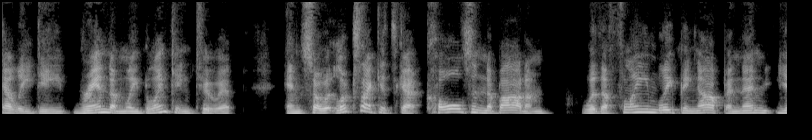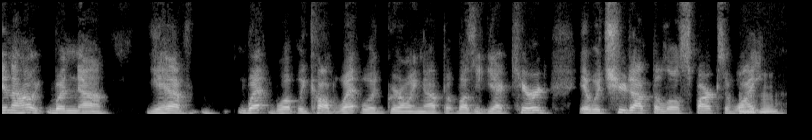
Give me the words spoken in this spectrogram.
LED randomly blinking to it. And so it looks like it's got coals in the bottom with a flame leaping up. And then, you know, how when uh, you have wet, what we called wetwood growing up, it wasn't yet cured, it would shoot out the little sparks of white. Mhm.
